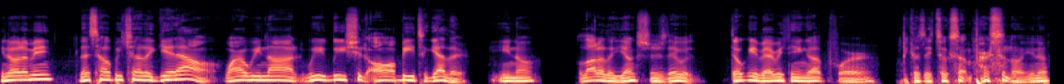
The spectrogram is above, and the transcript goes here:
You know what I mean? Let's help each other get out. Why are we not? We we should all be together. You know, a lot of the youngsters they would they'll give everything up for because they took something personal. You know,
